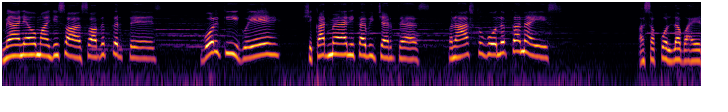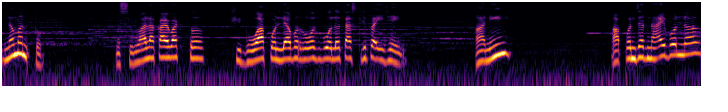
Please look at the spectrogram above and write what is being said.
मी आल्यावर माझी स्वा स्वागत करतेस. बोल की गुहे शिकार मिळाली का विचारतेस? पण आज तू बोलत का नाहीस? असा कोल्हा बाहेरनं म्हणतो. मग सिंहाला काय वाटतं? ही गोवा कोल्ह्यावर रोज बोलत असली पाहिजे. आणि आपण जर नाही बोललं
